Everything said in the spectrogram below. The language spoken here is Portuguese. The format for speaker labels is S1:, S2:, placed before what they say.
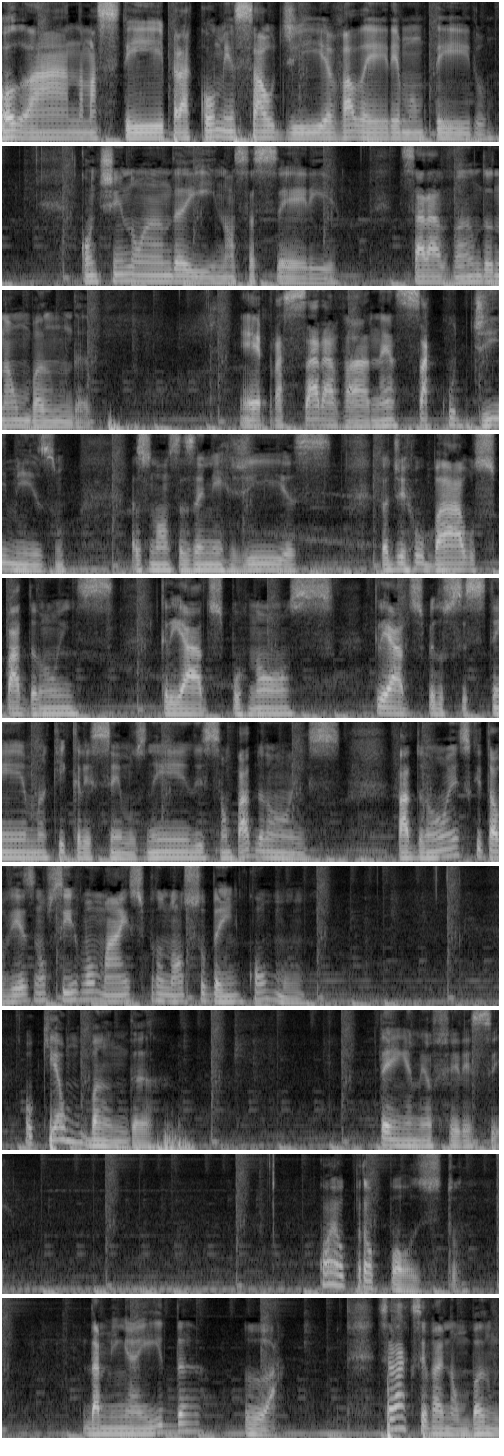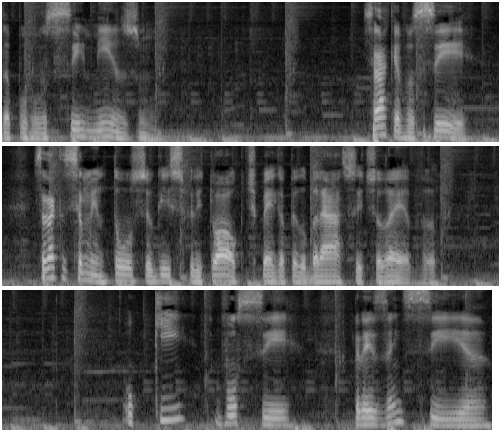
S1: Olá, namastê. Para começar o dia, Valéria Monteiro. Continuando aí nossa série Saravando na Umbanda. É para saravar, né? Sacudir mesmo as nossas energias, para derrubar os padrões criados por nós, criados pelo sistema que crescemos neles, são padrões padrões que talvez não sirvam mais para o nosso bem comum. O que a Umbanda tem a me oferecer? Qual é o propósito da minha ida lá? Será que você vai na Umbanda por você mesmo? Será que é você Será que seu mentor, seu guia espiritual que te pega pelo braço e te leva? O que você presencia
